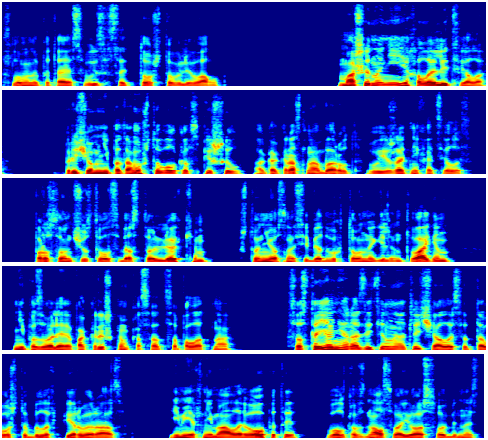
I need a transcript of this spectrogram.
словно пытаясь высосать то, что вливал. Машина не ехала, а летела. Причем не потому, что Волков спешил, а как раз наоборот, уезжать не хотелось. Просто он чувствовал себя столь легким, что нес на себе двухтонный Гелендваген, не позволяя покрышкам касаться полотна. Состояние разительно отличалось от того, что было в первый раз. Имев немалые опыты, Волков знал свою особенность.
